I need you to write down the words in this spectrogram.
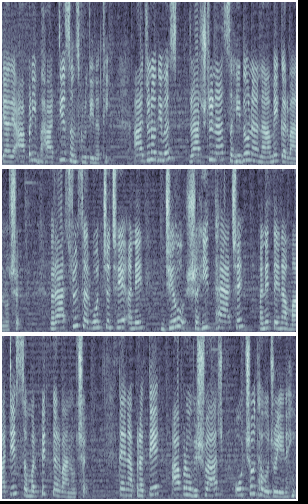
ત્યારે આપણી ભારતીય સંસ્કૃતિ નથી. આજનો દિવસ રાષ્ટ્રના શહીદોના નામે કરવાનો છે. રાષ્ટ્ર સર્વોચ્ચ છે અને જેઓ શહીદ થયા છે અને તેના માટે સમર્પિત કરવાનો છે. તેના પ્રત્યે આપણો વિશ્વાસ ઓછો થવો જોઈએ નહીં.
